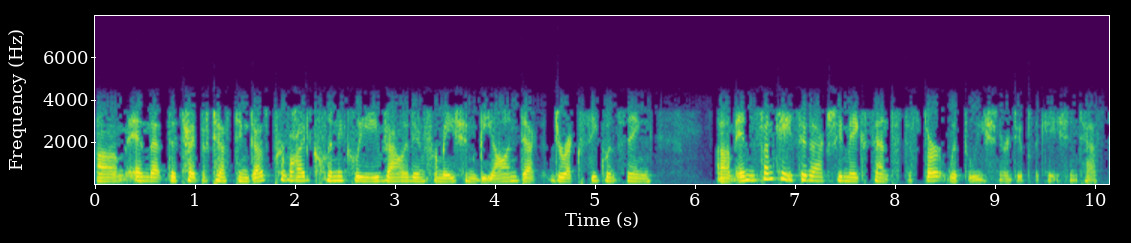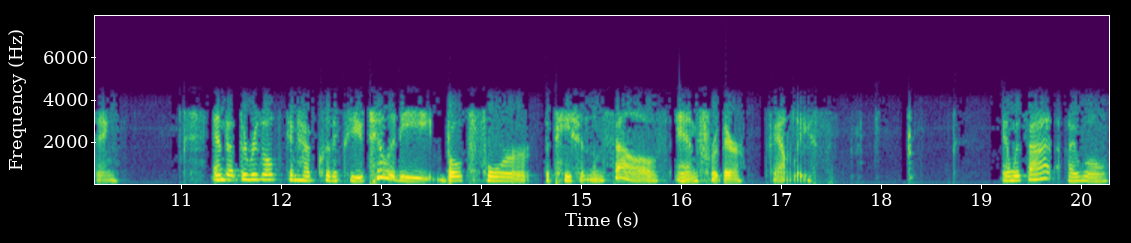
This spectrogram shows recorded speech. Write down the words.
and that the type of testing does provide clinically valid information beyond direct sequencing. Um, in some cases, it actually makes sense to start with deletion or duplication testing. And that the results can have clinical utility both for the patient themselves and for their families. And with that, I will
